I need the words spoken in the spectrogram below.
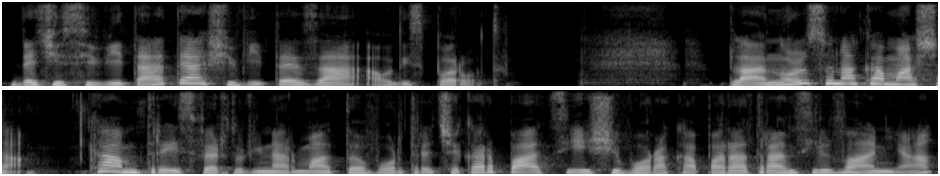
Decisivitatea și viteza au dispărut. Planul suna cam așa. Cam trei sferturi din armată vor trece Carpații și vor acapara Transilvania,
